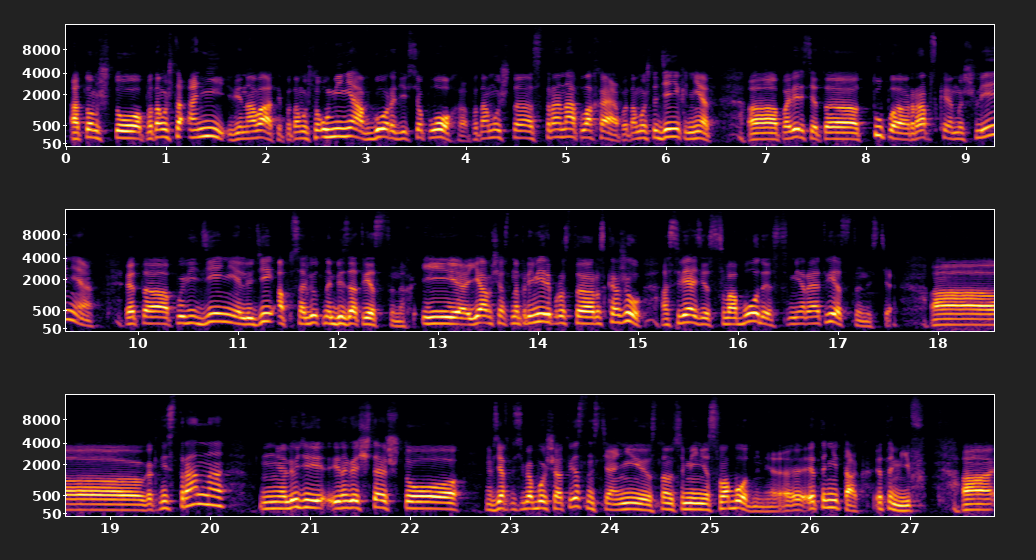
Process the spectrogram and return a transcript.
о том, что потому что они виноваты, потому что у меня в городе все плохо, потому что страна плохая, потому что денег нет. Поверьте, это тупо рабское мышление, это поведение людей абсолютно абсолютно безответственных. И я вам сейчас на примере просто расскажу о связи свободы с мерой ответственности. А, как ни странно, люди иногда считают, что взяв на себя больше ответственности, они становятся менее свободными. Это не так, это миф. А,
